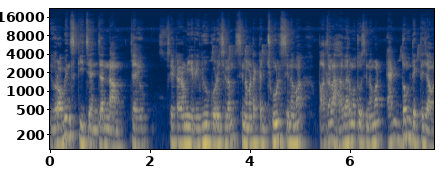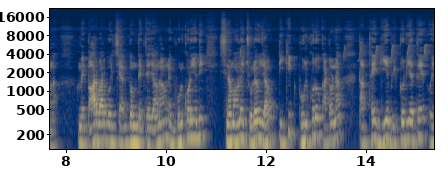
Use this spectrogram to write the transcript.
রবিন্স কিচেন, যার নাম, যাই হোক সেটার আমি রিভিউ করেছিলাম। সিনেমাটা একটা ঝুল সিনেমা, পাতলা হাগার মতো সিনেমা, একদম দেখতে যাও না। আমি বারবার বলছি, একদম দেখতে যাও না। মানে ভুল করে যদি সিনেমা হলে চলেও যাও, টিকিট ভুল করেও কাটো না। তার থেকে গিয়ে ভিক্টোরিয়াতে ওই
